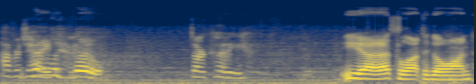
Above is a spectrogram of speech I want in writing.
Average Johnny height, was blue. dark hoodie. Yeah, that's a lot to go on.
